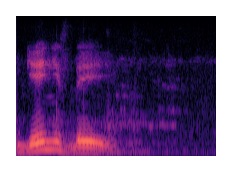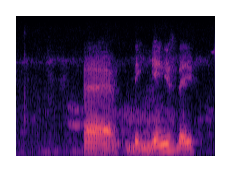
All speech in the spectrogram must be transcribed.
Guinness Day. É, The Guinness Day.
